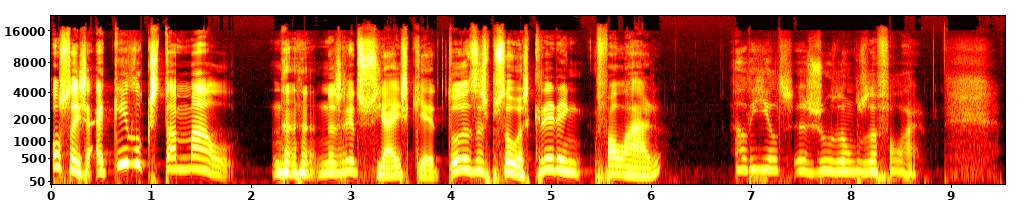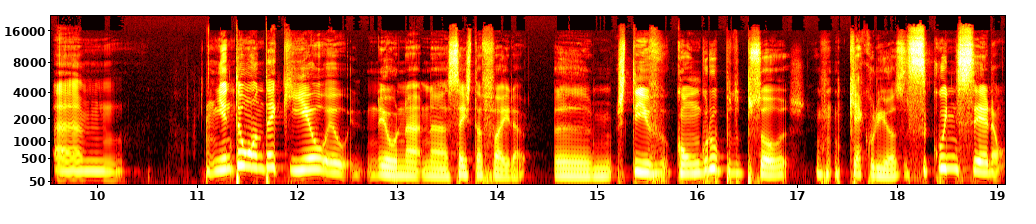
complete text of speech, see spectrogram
Ou seja, aquilo que está mal nas redes sociais, que é todas as pessoas quererem falar, ali eles ajudam-vos a falar. Um, e então, onde é que eu, eu, eu na, na sexta-feira, um, estive com um grupo de pessoas, que é curioso, se conheceram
